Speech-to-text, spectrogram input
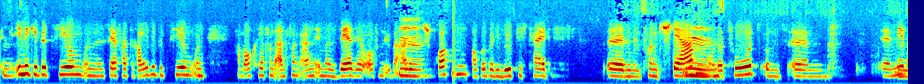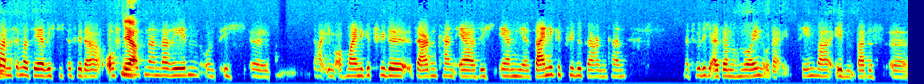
mhm. innige Beziehung und eine sehr vertraute Beziehung und haben auch ja von Anfang an immer sehr, sehr offen über mhm. alles gesprochen, auch über die Möglichkeit ähm, von Sterben mhm. oder Tod. Und ähm, äh, mir mhm. war das immer sehr wichtig, dass wir da offen ja. miteinander reden und ich äh, da ihm auch meine Gefühle sagen kann, er sich, er mir seine Gefühle sagen kann. Natürlich, als er noch neun oder zehn war, eben war das äh,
